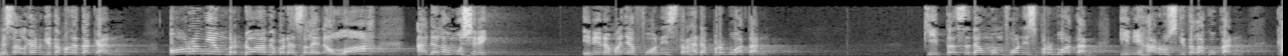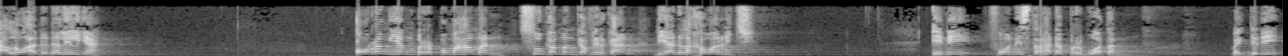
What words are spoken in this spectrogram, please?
Misalkan kita mengatakan, orang yang berdoa kepada selain Allah adalah musyrik. Ini namanya fonis terhadap perbuatan kita sedang memfonis perbuatan. Ini harus kita lakukan kalau ada dalilnya. Orang yang berpemahaman suka mengkafirkan, dia adalah khawarij. Ini fonis terhadap perbuatan. Baik, jadi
